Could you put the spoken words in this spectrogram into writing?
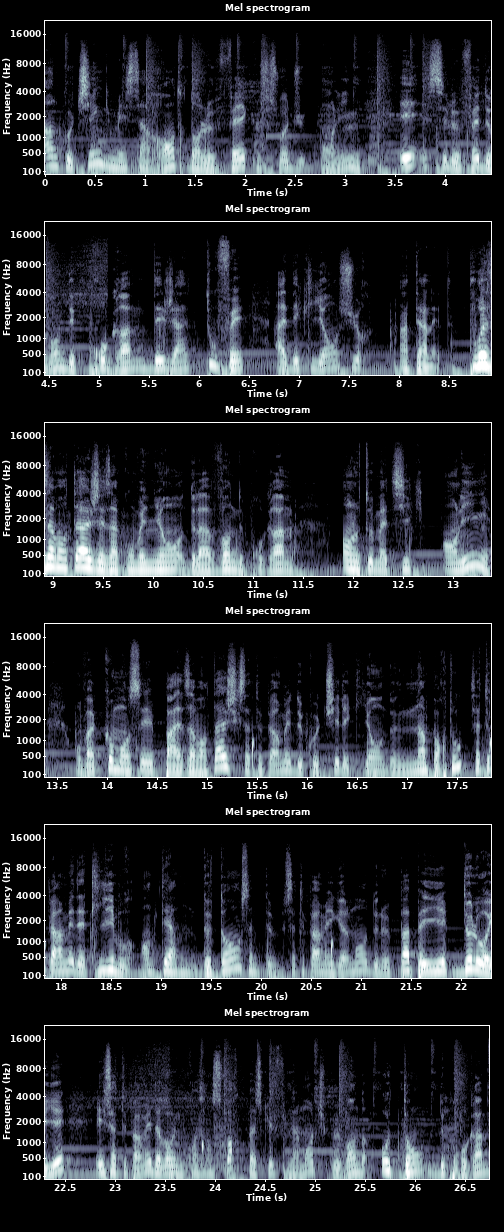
un coaching, mais ça rentre dans le fait que ce soit du en ligne et c'est le fait de vendre des programmes déjà tout faits à des clients sur Internet. Pour les avantages et les inconvénients de la vente de programmes en automatique ligne. On va commencer par les avantages, ça te permet de coacher les clients de n'importe où. Ça te permet d'être libre en termes de temps. Ça te, ça te, permet également de ne pas payer de loyer. Et ça te permet d'avoir une croissance forte parce que finalement, tu peux vendre autant de programmes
